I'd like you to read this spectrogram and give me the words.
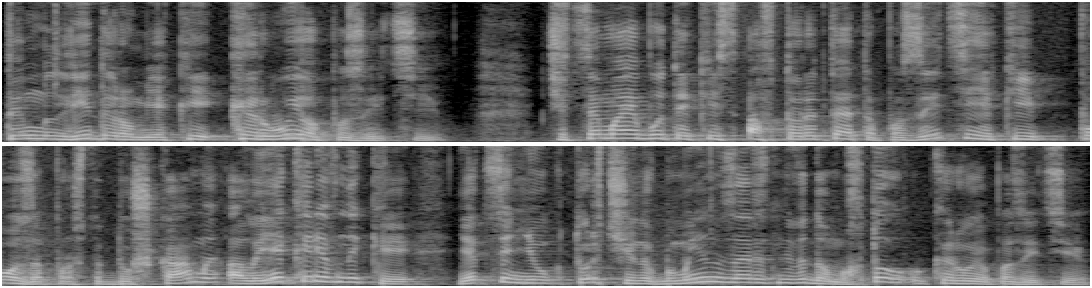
тим лідером, який керує опозицією? Чи це має бути якийсь авторитет опозиції, який поза просто дужками, але є керівники, Яценюк, Турчинов, бо мені зараз невідомо, хто керує опозицією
